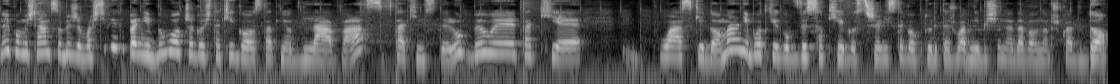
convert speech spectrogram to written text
No i pomyślałam sobie, że właściwie chyba nie było czegoś takiego ostatnio dla Was w takim stylu. Były takie płaskie domy, ale nie było takiego wysokiego, strzelistego, który też ładnie by się nadawał na przykład do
